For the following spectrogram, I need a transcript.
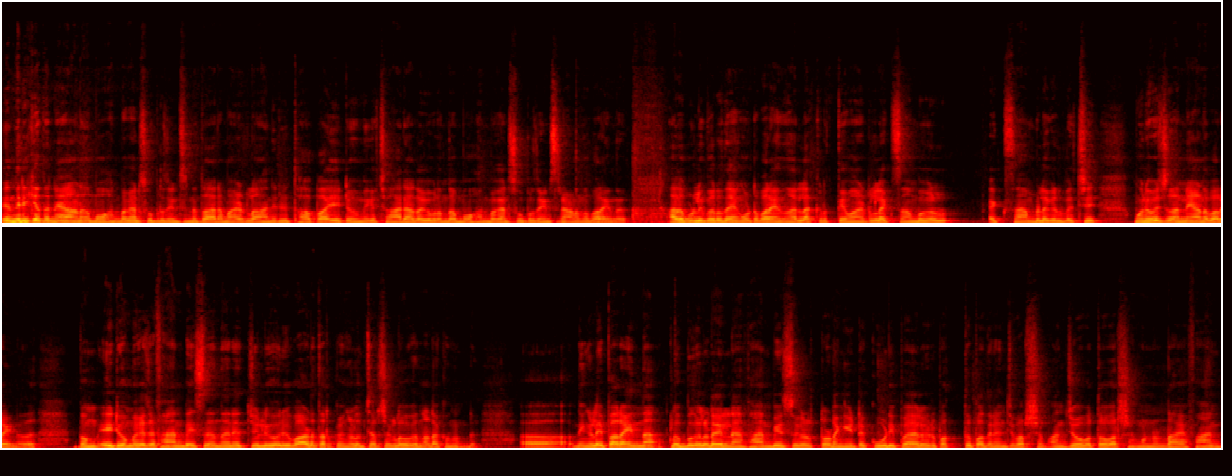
എന്നിരിക്കെ തന്നെയാണ് മോഹൻ ബഗാൻ സൂപ്പർ ജെയിൻസിന്റെ താരമായിട്ടുള്ള അനിരുദ്ധ് താപ്പ ഏറ്റവും മികച്ച ആരാധക വൃന്ദം മോഹൻ ബഗാൻ സൂപ്പർ ജെയിൻസിനാണെന്ന് പറയുന്നത്. അത് പുള്ളി വെറുതെ അങ്ങോട്ട് പറയുന്നതല്ല കൃത്യമായിട്ടുള്ള എക്സാമ്പിളുകൾ എക്സാമ്പിളുകൾ വെച്ച് മുൻവെച്ച് തന്നെയാണ് പറയുന്നത്. ഇപ്പം ഏറ്റവും മികച്ച ഫാൻ ബേസ് എന്നതിനെ ചൊല്ലി ഒരുപാട് തർക്കങ്ങളും ചർച്ചകളും ഒക്കെ നടക്കുന്നുണ്ട്. നിങ്ങൾ ഈ പറയുന്ന ക്ലബ്ബുകളുടെ എല്ലാം ഫാൻ ബേസുകൾ തുടങ്ങിയിട്ട് കൂടിപ്പോയാൽ ഒരു പത്ത് പതിനഞ്ച് വർഷം അഞ്ചോ പത്തോ വർഷം കൊണ്ടുണ്ടായ ഫാൻ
